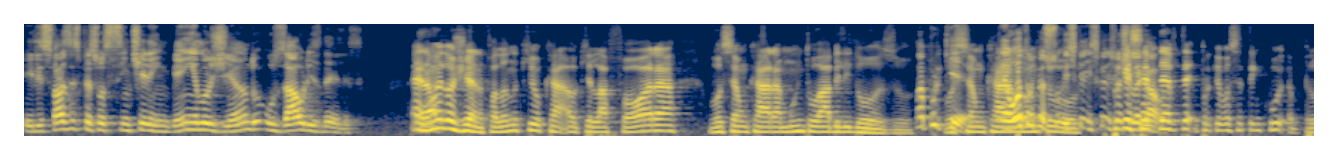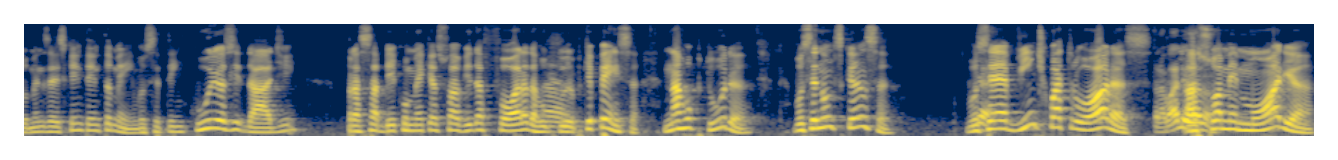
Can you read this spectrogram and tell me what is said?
eles fazem as pessoas se sentirem bem elogiando os áureos deles. É, é. não elogiando, falando que, o, que lá fora você é um cara muito habilidoso. Mas por quê? Você é um cara É outra muito... pessoa. Isso que, isso que porque você legal. deve ter, porque você tem pelo menos é isso que eu entendo também. Você tem curiosidade para saber como é que é a sua vida fora da ruptura. É. Porque pensa, na ruptura você não descansa. Você é, é 24 horas. Trabalhando. A sua memória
